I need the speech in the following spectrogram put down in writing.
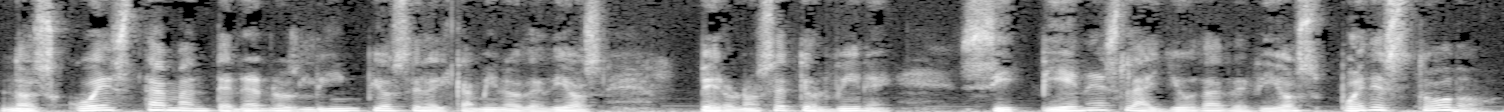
Nos cuesta mantenernos limpios en el camino de Dios, pero no se te olvide, si tienes la ayuda de Dios, puedes todo.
